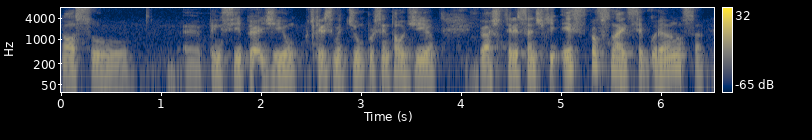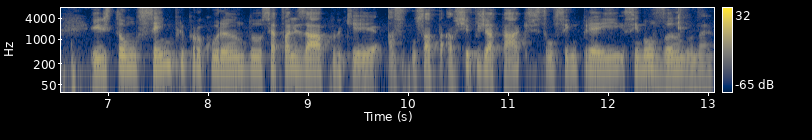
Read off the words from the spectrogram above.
nosso é, princípio de, um, de crescimento de 1% ao dia. Eu acho interessante que esses profissionais de segurança, eles estão sempre procurando se atualizar, porque as, os, os tipos de ataques estão sempre aí se inovando, né?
